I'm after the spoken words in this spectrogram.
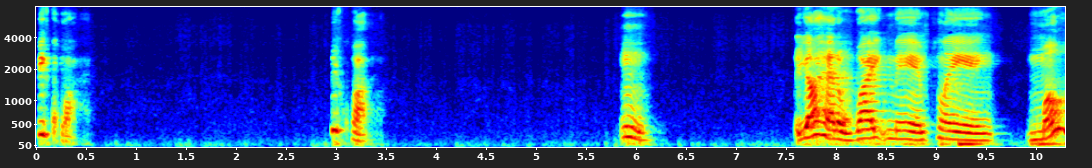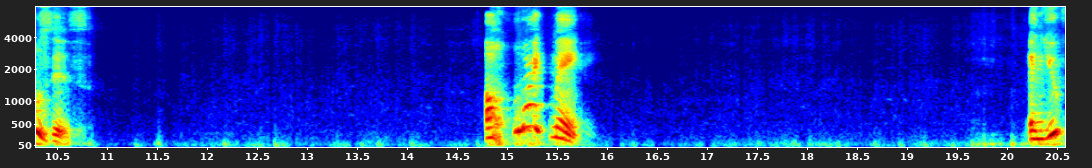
Be quiet. Be quiet. Mm. Y'all had a white man playing Moses. A white man. And you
